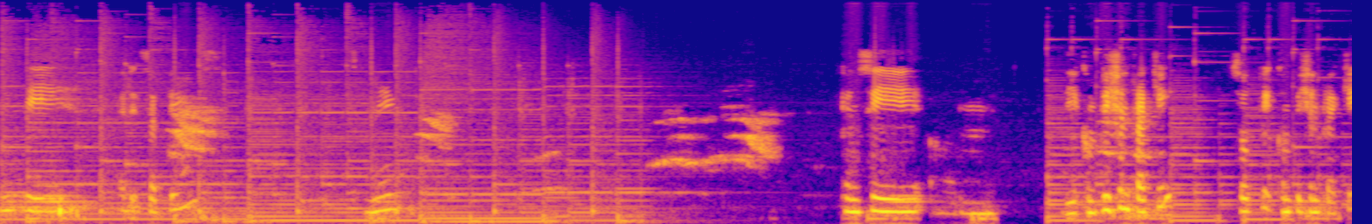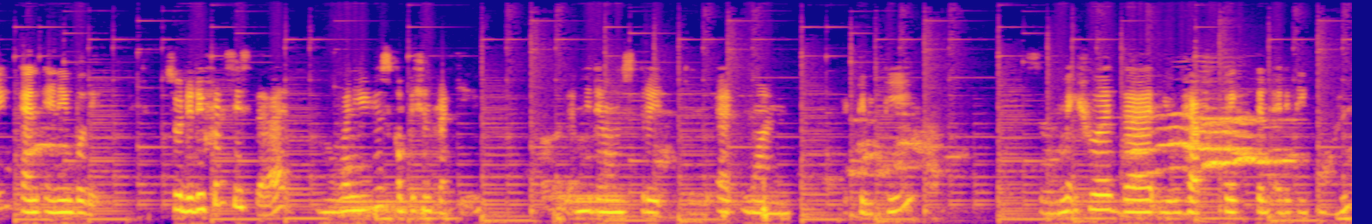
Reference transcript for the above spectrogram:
The edit settings. You can see um, the completion tracking. So click completion tracking and enable it. So the difference is that when you use completion tracking uh, let me demonstrate add one activity. So make sure that you have clicked turn editing on.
